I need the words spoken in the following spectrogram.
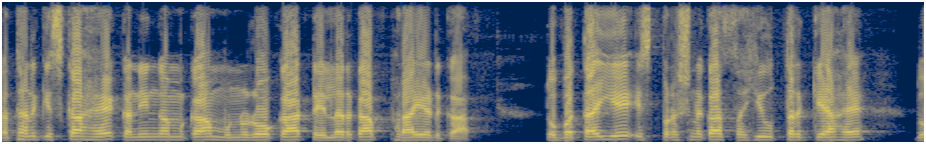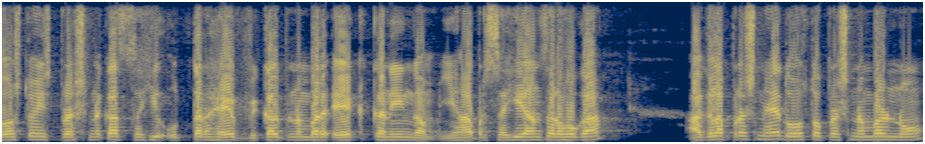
कथन किसका है? कनिंगम का, मुनरो का, टेलर का फ्राइड का। तो बताइए इस प्रश्न का सही उत्तर क्या है? दोस्तों, इस प्रश्न का सही उत्तर है विकल्प नंबर एक, कनिंगम। यहाँ पर सही आंसर होगा। अगला प्रश्न है दोस्तों, प्रश्न नंबर नौ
